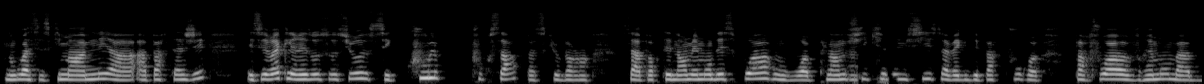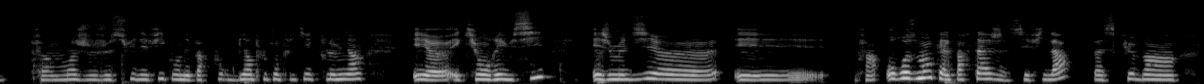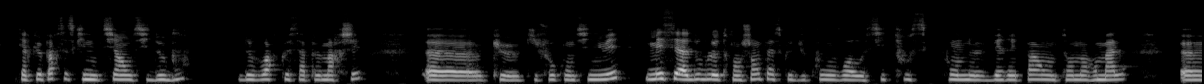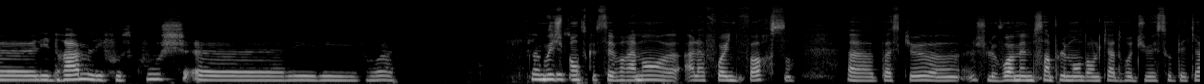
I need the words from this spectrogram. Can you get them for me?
donc voilà, c'est ce qui m'a amené à, à partager. Et c'est vrai que les réseaux sociaux, c'est cool pour ça parce que ben ça apporte énormément d'espoir. On voit plein de mmh. filles qui réussissent avec des parcours euh, parfois vraiment, bah, enfin moi je, suis des filles qui ont des parcours bien plus compliqués que le mien et, euh, et qui ont réussi. Et je me dis, euh, et enfin heureusement qu'elles partagent ces filles-là parce que ben quelque part c'est ce qui nous tient aussi debout, de voir que ça peut marcher, que qu'il faut continuer. Mais c'est à double tranchant parce que du coup on voit aussi tout ce qu'on ne verrait pas en temps normal les drames, les fausses couches, euh, les, les enfin, voilà. oui, je pense que c'est vraiment euh, à la fois une force, parce que je le vois même simplement dans le cadre du SOPK,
